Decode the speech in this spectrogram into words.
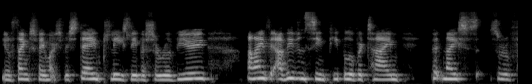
you know, thanks very much for staying. Please leave us a review. And I've I've even seen people over time put nice sort of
